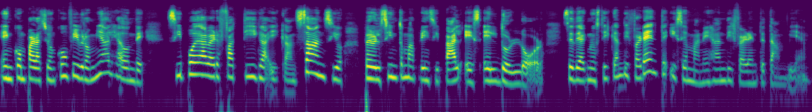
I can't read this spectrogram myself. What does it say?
en comparación con fibromialgia, donde sí puede haber fatiga y cansancio, pero el síntoma principal es el dolor. Se diagnostican diferente y se manejan diferente también.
